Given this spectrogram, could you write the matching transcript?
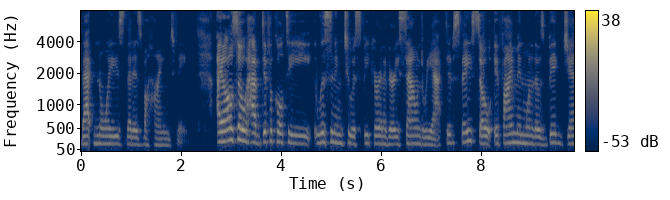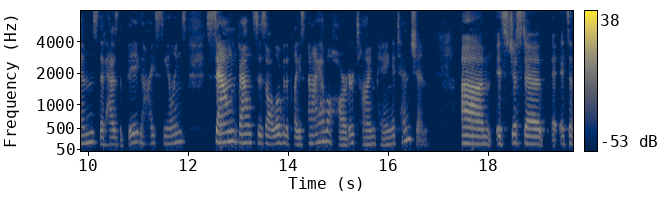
that noise that is behind me. I also have difficulty listening to a speaker in a very sound reactive space. So if I'm in one of those big gyms that has the big high ceilings, sound bounces all over the place and I have a harder time paying attention. Um, it's just a, it's a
